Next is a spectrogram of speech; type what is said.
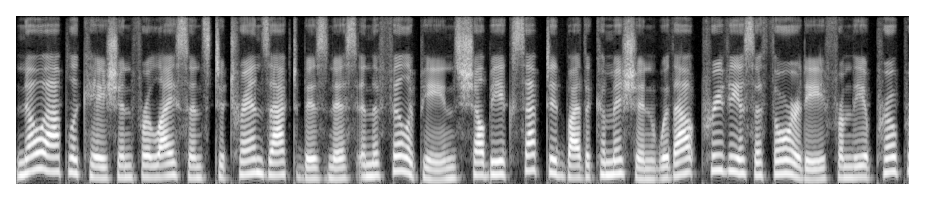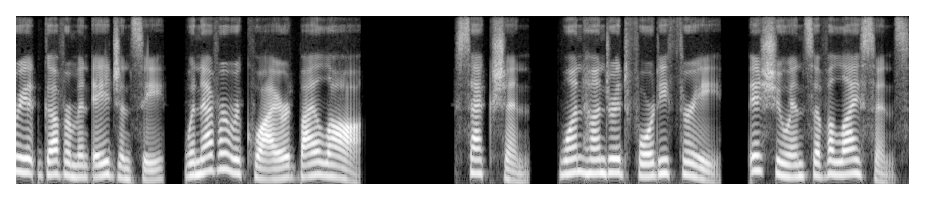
no application for license to transact business in the Philippines shall be accepted by the Commission without previous authority from the appropriate government agency, whenever required by law. Section 143. Issuance of a license.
